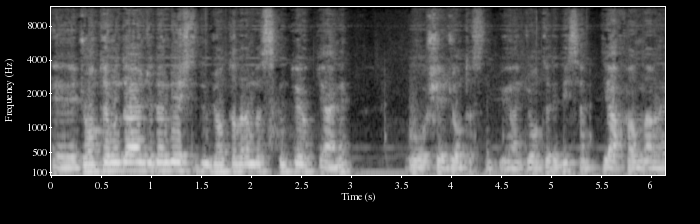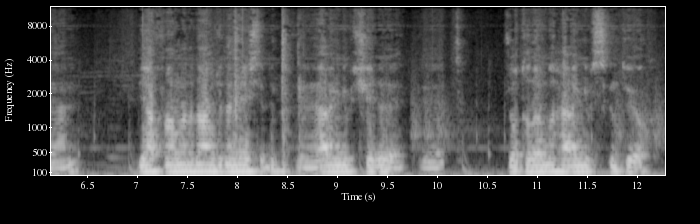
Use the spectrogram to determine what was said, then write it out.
Ee, contamı daha önceden değiştirdim. Contalarımda sıkıntı yok yani. Bu şey contası yani conta dediysem diyaframlarla yani. Diyaframları daha önceden değiştirdim. Ee, herhangi bir şeyde de e, contalarımda herhangi bir sıkıntı yok.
